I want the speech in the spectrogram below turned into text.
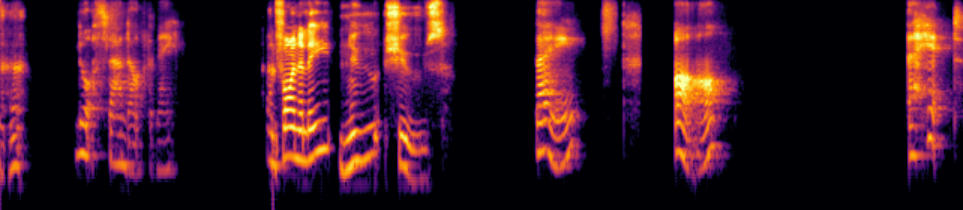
Uh-huh. not a standout for me. And finally, Nu Shooz. They are a hit.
